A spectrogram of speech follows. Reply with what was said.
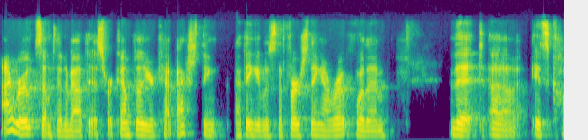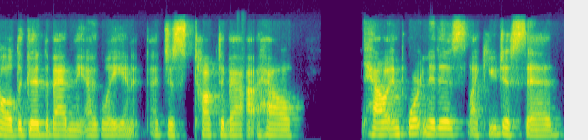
I wrote something about this for Come Fill Your Cup. I actually think I think it was the first thing I wrote for them that uh it's called The Good, the Bad, and the Ugly. And it, I just talked about how how important it is, like you just said,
